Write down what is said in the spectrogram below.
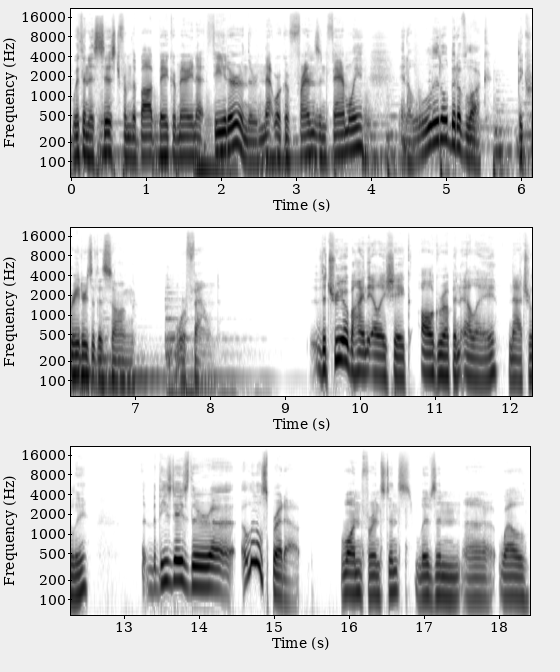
with an assist from the Bob Baker Marionette Theater and their network of friends and family, and a little bit of luck, the creators of the song were found. The trio behind the LA Shake all grew up in LA, naturally, but these days they're uh, a little spread out. One, for instance, lives in, uh, well,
